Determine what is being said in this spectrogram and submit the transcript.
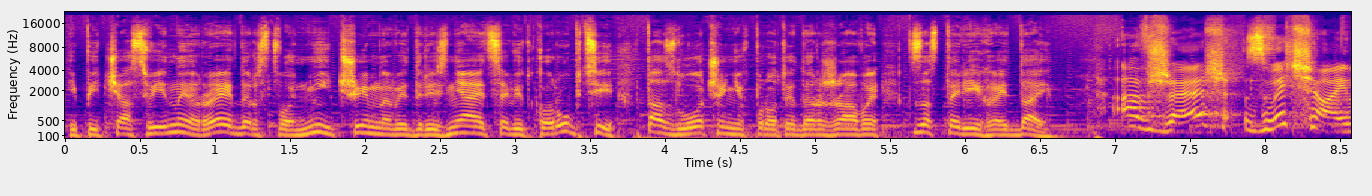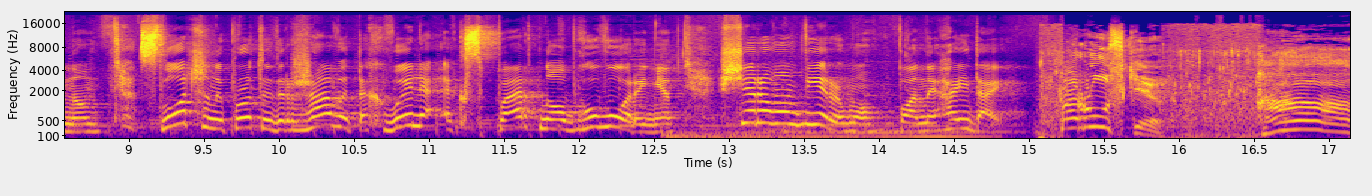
і під час війни рейдерство нічим не відрізняється від корупції та злочинів проти держави. Застеріг Гайдай. А вже ж, звичайно, злочини проти держави та хвиля експертного обговорення. Щиро вам віримо, пане Гайдай. По-русски. А,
